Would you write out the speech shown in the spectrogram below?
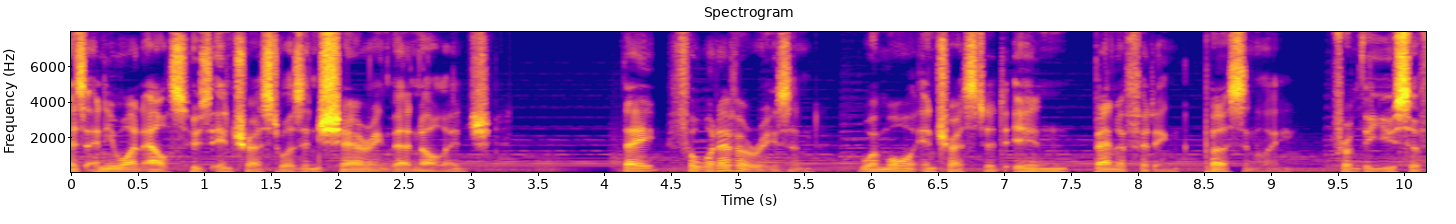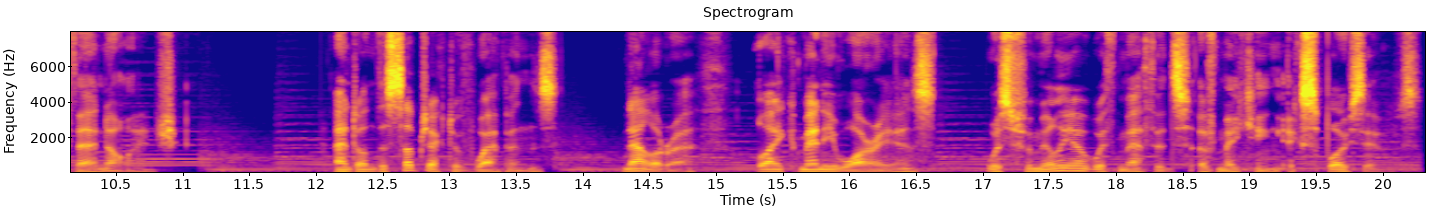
as anyone else whose interest was in sharing their knowledge. They, for whatever reason, were more interested in benefiting personally from the use of their knowledge. And on the subject of weapons, Nalareth, like many warriors, was familiar with methods of making explosives.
